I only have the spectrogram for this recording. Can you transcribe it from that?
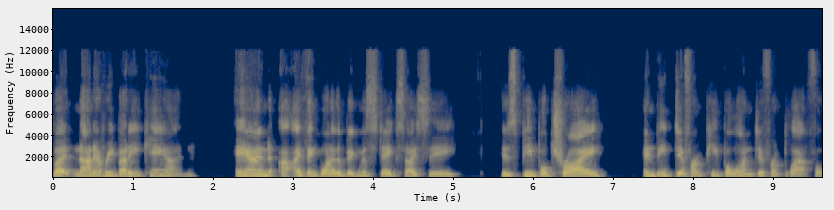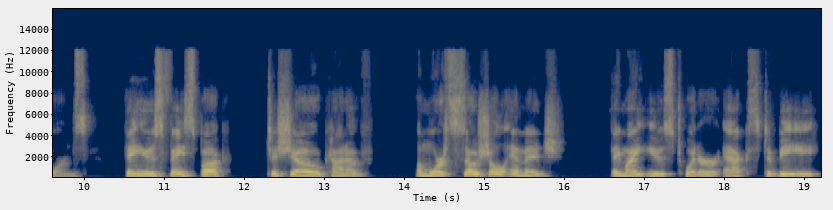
but not everybody can. And I think one of the big mistakes I see is people try and be different people on different platforms. They use Facebook to show kind of a more social image. They might use Twitter X to be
